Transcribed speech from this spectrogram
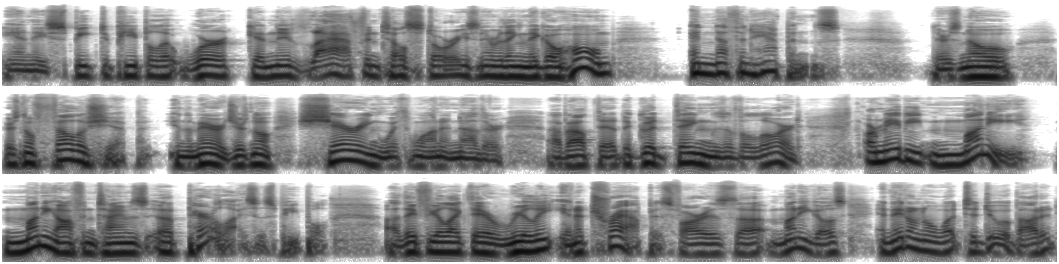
and they speak to people at work and they laugh and tell stories and everything, and they go home and nothing happens. There's no There's no fellowship in the marriage. There's no sharing with one another about the, the good things of the Lord. Or maybe money. Money oftentimes uh, paralyzes people. Uh, they feel like they're really in a trap as far as uh, money goes, and they don't know what to do about it.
